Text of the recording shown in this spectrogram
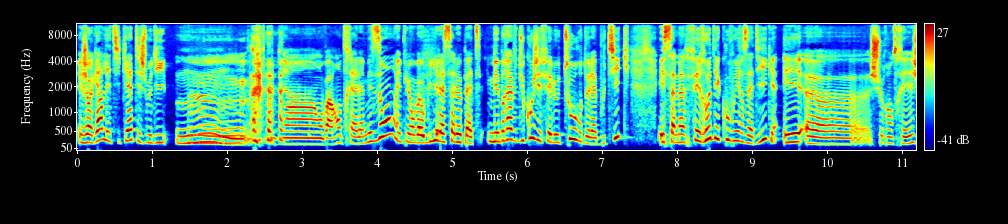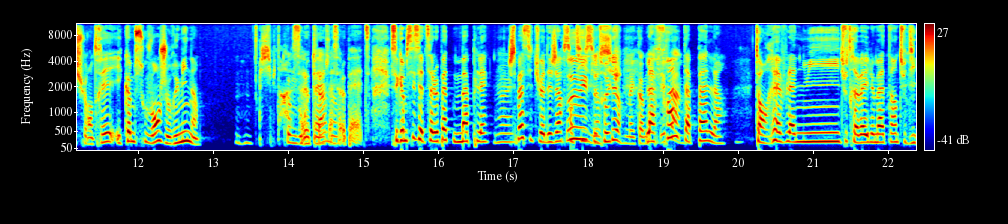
Et je regarde l'étiquette et je me dis, Hmm, eh bien, on va rentrer à la maison et puis on va oublier la salopette. Mais bref, du coup, j'ai fait le tour de la boutique et ça m'a fait redécouvrir Zadig. Et euh, je suis rentrée, je suis rentrée et comme souvent, je rumine. Je dis putain, Comme la salopette, la femmes. salopette. C'est comme si cette salopette m'appelait. Ouais. Je sais pas si tu as déjà ressenti Oui, oui, ce bien truc. sûr, mais comme la fringue t'appelle. T'en rêves la nuit, tu te réveilles le matin, tu dis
